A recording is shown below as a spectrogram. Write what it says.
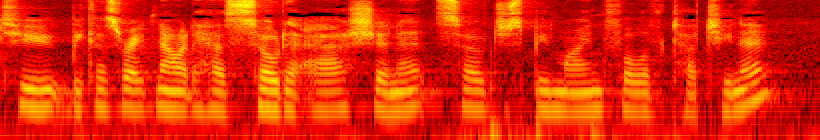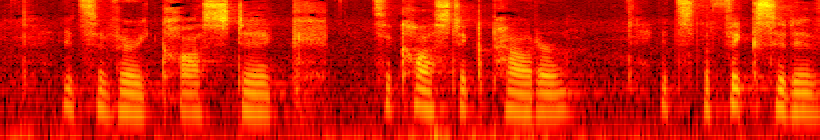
to because right now it has soda ash in it, so just be mindful of touching it. It's a very caustic. It's a caustic powder. It's the fixative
